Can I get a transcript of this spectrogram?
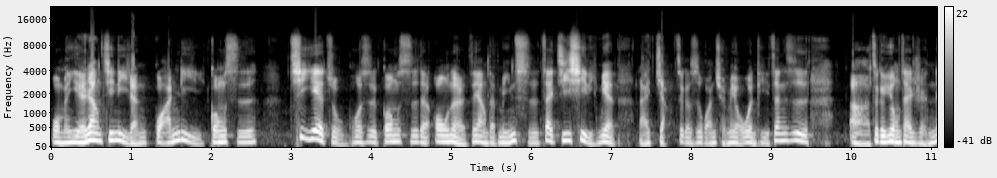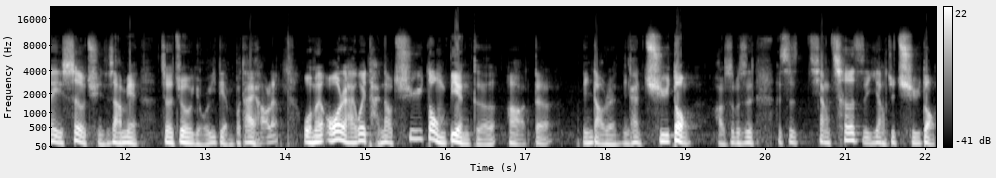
我们也让经理人管理公司、企业主或是公司的 owner 这样的名词，在机器里面来讲，这个是完全没有问题。但是啊，这个用在人类社群上面，这就有一点不太好了。我们偶尔还会谈到驱动变革啊的领导人，你看驱动啊，是不是还是像车子一样去驱动，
